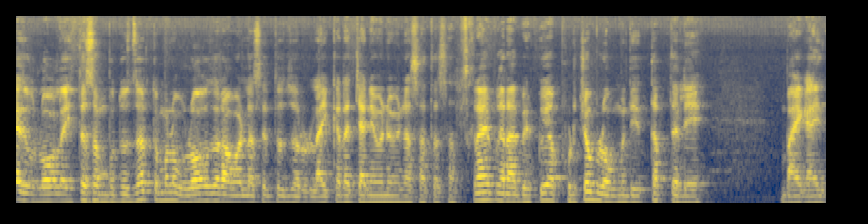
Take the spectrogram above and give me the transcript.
व्लॉगला इथं संपवतो. जर तुम्हाला व्लॉग जर आवडला असेल तर जरूर लाईक करा. चॅनल नवीन असा तर सबस्क्राईब करा. भेटूया पुढच्या ब्लॉगमध्ये तप्तले बाय गाईज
